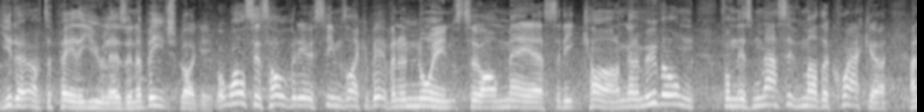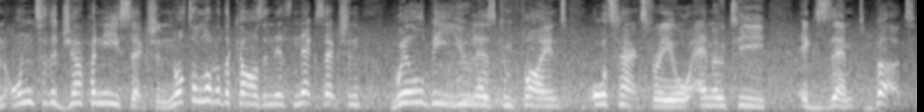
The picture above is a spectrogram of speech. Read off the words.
you don't have to pay the ULEZ in a beach buggy. But whilst this whole video seems like a bit of an annoyance to our mayor Sadiq Khan, I'm going to move on from this massive mother quacker and on to the Japanese section. Not a lot of the cars in this next section will be ULEZ compliant or tax-free or MOT exempt, but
